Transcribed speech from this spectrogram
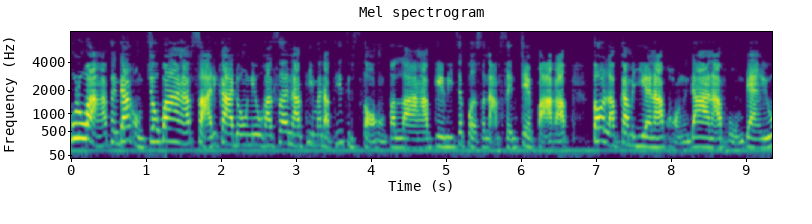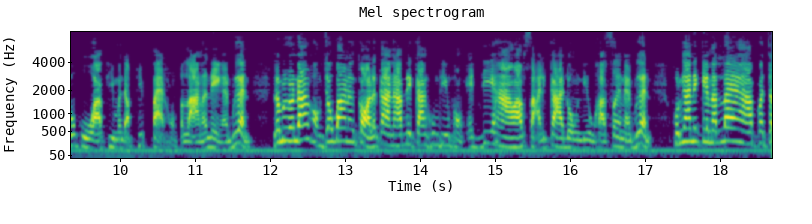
คู่ระหว่างครับทางด้านของเจ้าบ้านนะครับสาลิกาดงนิวคาสเซอร์นะครับทีมอันดับที่ 12 ของตารางครับเกมนี้จะเปิดสนามเซนต์เจมส์ปาร์ครับต้อนรับการมาเยือนนะของทางด้านนะครับหงแดงลิเวอร์พูลครับทีมอันดับที่ 8 ของตารางนั่นเองกันเพื่อนเรามาดูด้านของเจ้าบ้านกันก่อนแล้วกันนะครับในการคุมทีมของเอ็ดดี้ฮาวครับสาลิกาดงนิวคาสเซิลนะเพื่อน ผลงานในเกมนัดแรกครับประจ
